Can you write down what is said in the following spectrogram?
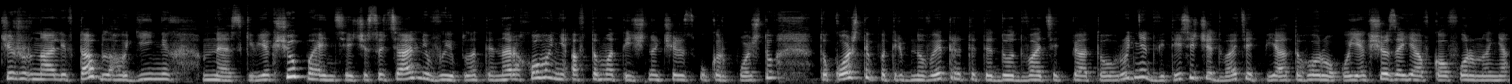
чи журналів та благодійних внесків. Якщо пенсія чи соціальні виплати нараховані автоматично через Укрпошту, то кошти потрібно витратити до 25 грудня 2025 року. Якщо заявка оформлення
